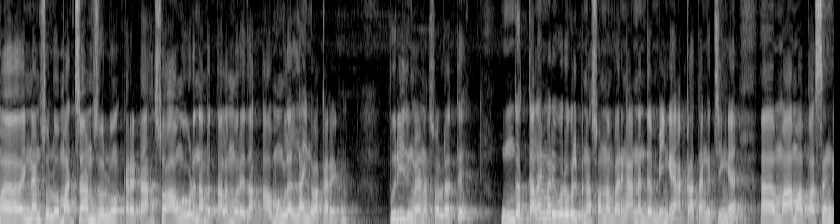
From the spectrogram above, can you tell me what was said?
ம- என்னன்னு சொல்லுவோம் மச்சான்னு சொல்லுவோம் கரெக்டாக ஸோ அவங்க கூட நம்ம தலைமுறை தான் அவங்களெல்லாம் இங்கே உட்கார வைக்கணும். புரியுதுங்களா நான் சொல்கிறது உங்கள் தலைமுறை உறவுகள் இப்போ நான் சொன்னேன் பாருங்கள் அண்ணன் தம்பிங்க அக்கா தங்கச்சிங்க மாமா பசங்க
